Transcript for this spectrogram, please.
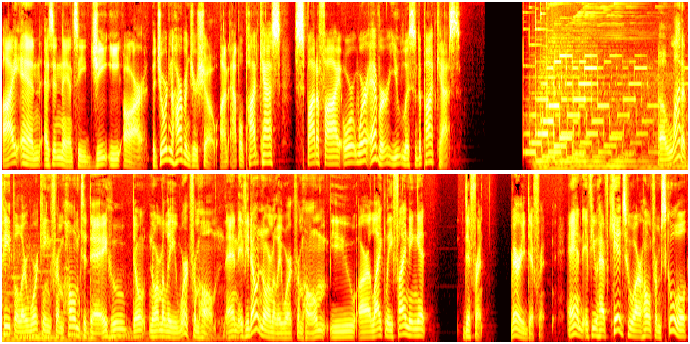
I N as in Nancy, G E R. The Jordan Harbinger show on Apple Podcasts, Spotify, or wherever you listen to podcasts. A lot of people are working from home today who don't normally work from home. And if you don't normally work from home, you are likely finding it different, very different. And if you have kids who are home from school,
